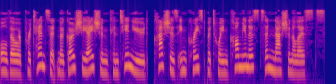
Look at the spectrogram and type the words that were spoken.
although a pretense at negotiation continued, clashes increased between communists and nationalists.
